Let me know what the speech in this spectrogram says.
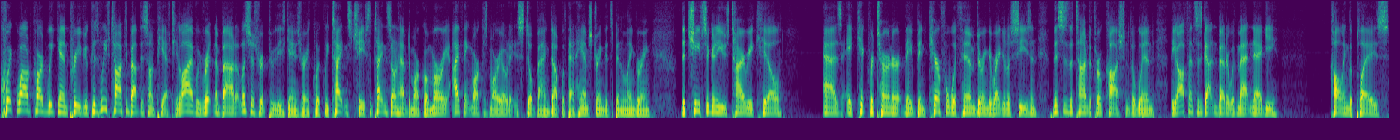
quick wild card weekend preview because we've talked about this on PFT Live. We've written about it. Let's just rip through these games very quickly. Titans Chiefs. The Titans don't have DeMarco Murray. I think Marcus Mariota is still banged up with that hamstring that's been lingering. The Chiefs are going to use Tyreek Hill as a kick returner. They've been careful with him during the regular season. This is the time to throw caution to the wind. The offense has gotten better with Matt Nagy calling the plays.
